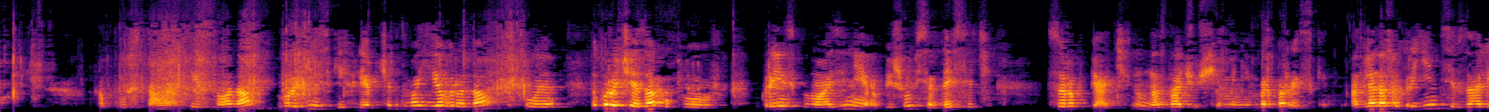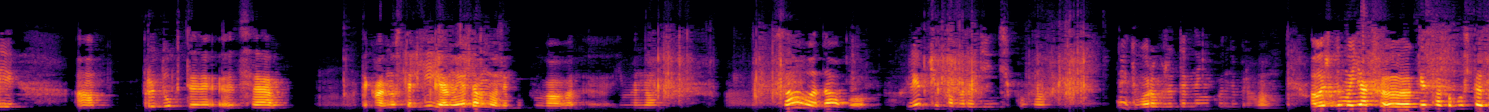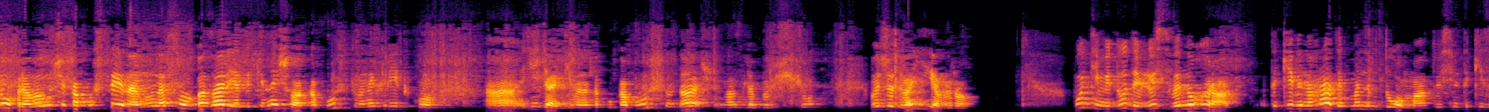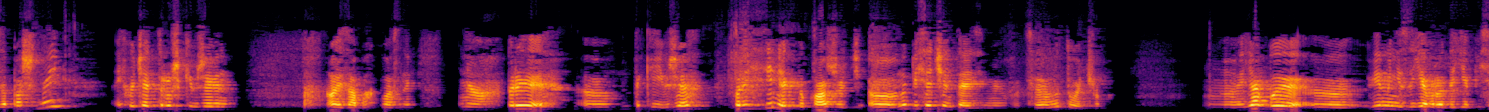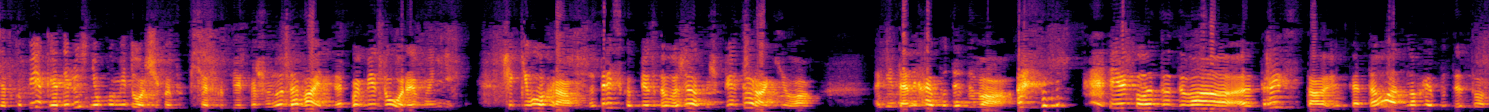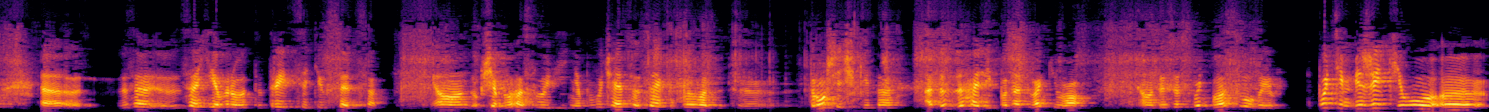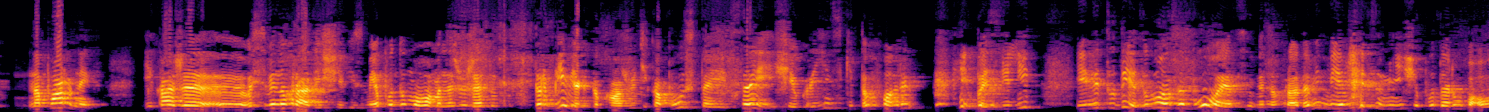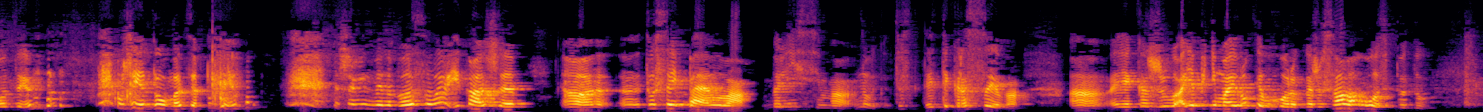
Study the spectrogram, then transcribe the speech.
капуста кисла, да? бородінський хлібчик 2 євро, да? стоїть. Ну, коротше, закуп в українському магазині обійшовся в 10,45. Ну, на здачу ще мені барбариски. А для нас, українців, взагалі, продукти е, це така ностальгія. Ну, я давно не купувала е, іменно сало, да, або хлібчика бородінського. Ну, і творог вже давненько не брала. Але ж думаю, як е, кисла капуста добра, але лучше капустина. Ну, на цьому базарі я таки не йшла капусту, них рідко а, їдять іменно таку капусту, да, що в нас для борщу. Отже, 2 євро. Потім іду, дивлюсь виноград. Такий виноград, як в мене вдома. Тобто він такий запашний, і хоча трошки вже він. Ой, запах класний. При, е, такий вже пересів, як то кажуть, е, ну, 50 чентезімів, це лоточок. Е, Якби е, він мені за євро дає 50 копійок, я дивлюсь, в нього помідорчики по 50 копійок. Кажу, ну давайте, помідори мені. Ще кілограм. За 30 копійок доложила, кажу, півтора кіла. А він, та нехай буде два. Я коли до два е, 300, він каже, та ладно, хай буде то е, за, за євро то 30 і все це. Взагалі благословіння. Получається, оце я купила тут е, трошечки, та, а тут взагалі понад 2 кіла. А От, і Господь благословив. Потім біжить його е, напарник і каже, е, ось виногради ще візьме. Я подумала, мене ж вже тут торбів, як то кажуть, і капуста, і все, і ще й українські товари, і базилік. І не туди. Я думала, забула я цей виноград, а він, виявляється, мені ще подарував один. Вже я дома це поняла. Що він мене благословив і каже, е, bellissima, ну, «Ти- ти, красива. А я кажу, а я піднімаю руки вгору, кажу, слава Господу.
